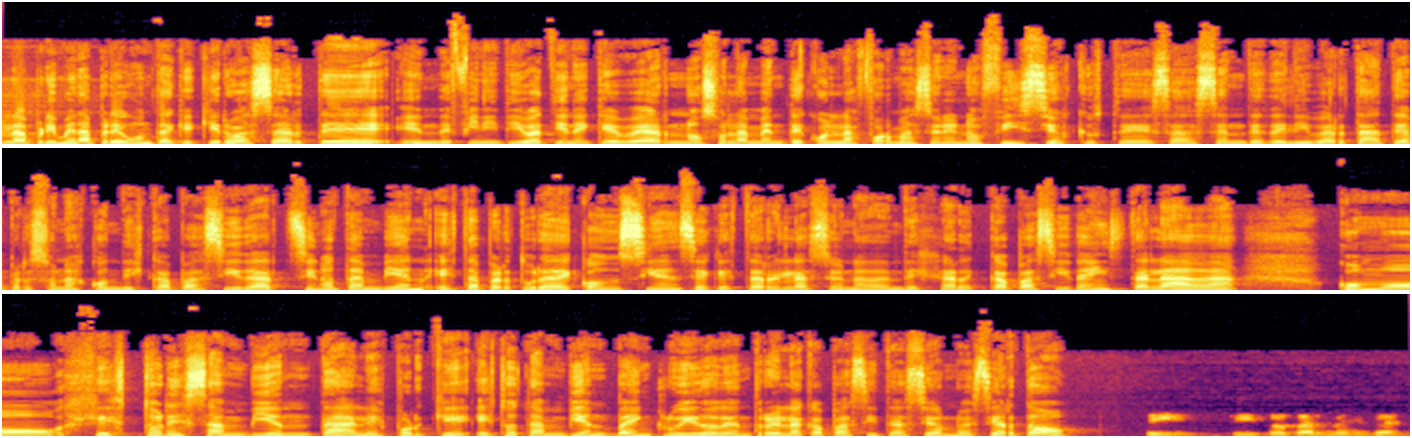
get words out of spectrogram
La primera pregunta que quiero hacerte, en definitiva, tiene que ver no solamente con la formación en oficios que ustedes hacen desde Libertate a personas con discapacidad, sino también esta apertura de conciencia que está relacionada en dejar capacidad instalada como gestores ambientales, porque esto también va incluido dentro de la capacitación, ¿no es cierto? Sí, sí, totalmente.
